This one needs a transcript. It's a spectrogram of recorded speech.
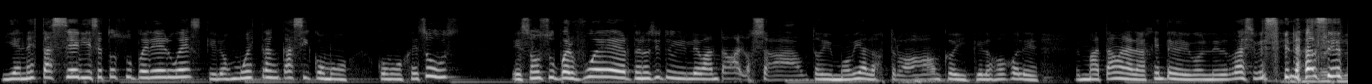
Y en estas series, estos superhéroes que los muestran casi como, como Jesús, eh, son súper fuertes, ¿no es cierto? Y levantaban los autos y movían los troncos y que los ojos le mataban a la gente con el rayo ese láser.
